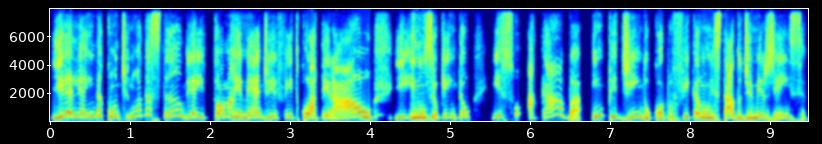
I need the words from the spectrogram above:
e ele ainda continua gastando, e aí toma remédio e efeito colateral, e, e não sei o quê. Então, isso acaba impedindo, o corpo fica num estado de emergência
